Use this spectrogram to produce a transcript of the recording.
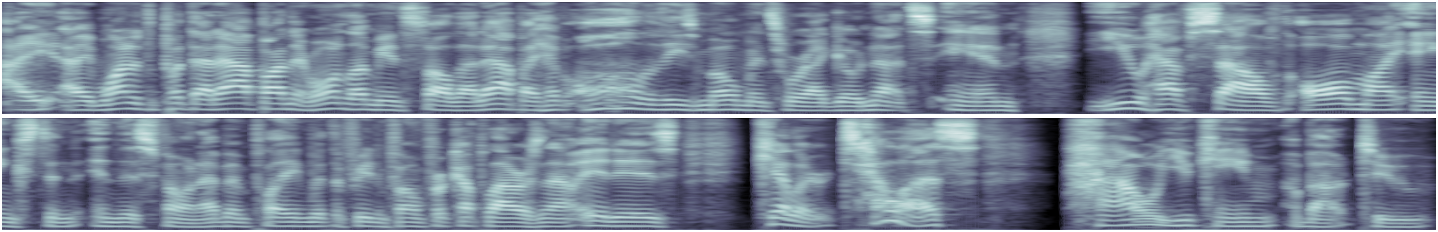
I, I wanted to put that app on there, won't let me install that app. I have all of these moments where I go nuts, and you have solved all my angst in, in this phone. I've been playing with the Freedom Phone for a couple hours now. It is killer. Tell us how you came about to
